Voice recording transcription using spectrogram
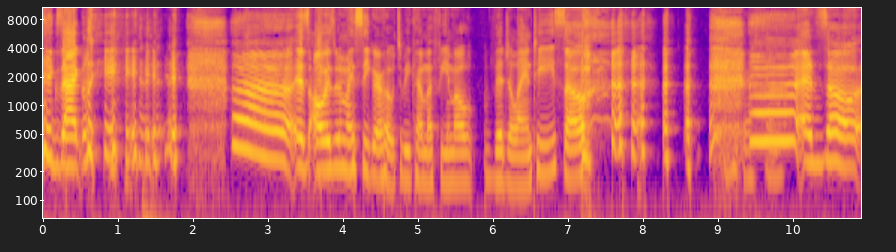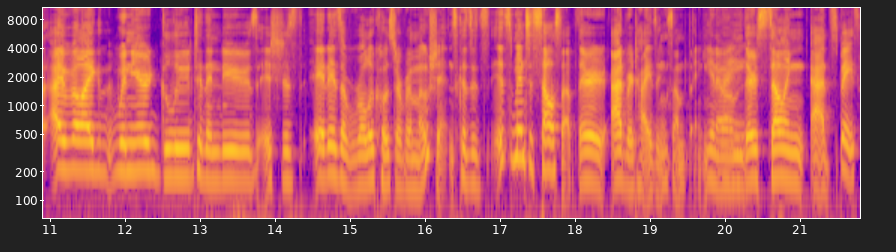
Exactly. Uh, it's always been my secret hope to become a female vigilante so and so I feel like when you're glued to the news, it's just it is a roller coaster of emotions because it's it's meant to sell stuff. They're advertising something, you know, Right. they're selling ad space.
